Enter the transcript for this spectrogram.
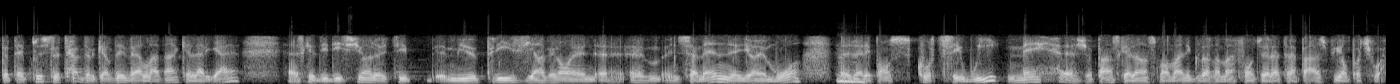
peut-être plus le temps de regarder vers l'avant que l'arrière. Est-ce que des décisions ont été mieux prises il y a environ une, semaine, il y a un mois? Euh, mm-hmm. la réponse courte, c'est oui, mais euh, je pense que là, en ce moment, les gouvernements font du rattrapage, puis ils n'ont pas de choix.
